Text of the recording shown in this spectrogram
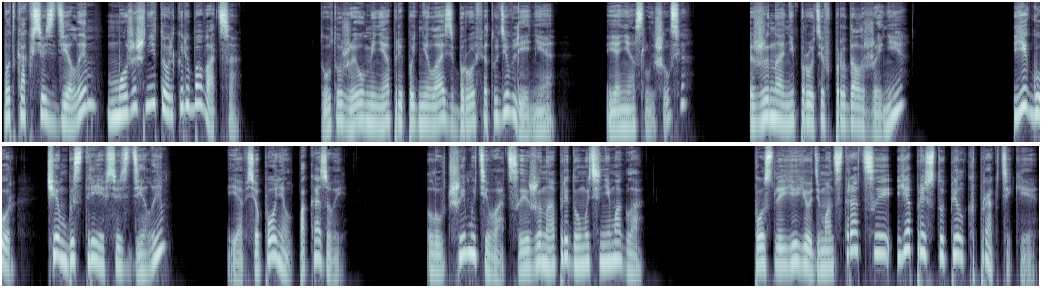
Вот как все сделаем, можешь не только любоваться. Тут уже у меня приподнялась бровь от удивления. Я не ослышался? Жена не против продолжения? Егор, чем быстрее все сделаем? Я все понял, показывай. Лучшей мотивации жена придумать не могла. После ее демонстрации я приступил к практике.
